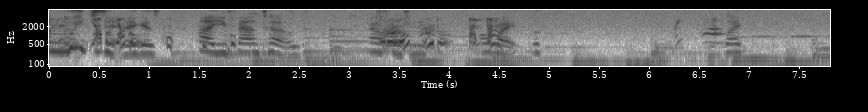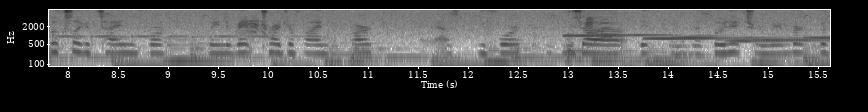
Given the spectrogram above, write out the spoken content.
And you can be on Luigi's head, I guess. Ah, you found Toad. How fortunate. Alright, look. Like, looks like it's time for main event. Try to find the part I asked before. You saw it in the footage, remember? Good.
